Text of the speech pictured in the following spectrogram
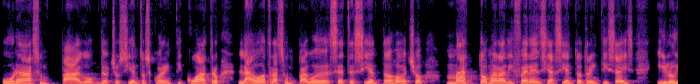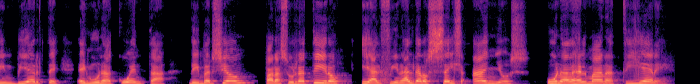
Una hace un pago de 844, la otra hace un pago de 708, más toma la diferencia 136 y lo invierte en una cuenta de inversión para su retiro. Y al final de los seis años, una de las hermanas tiene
